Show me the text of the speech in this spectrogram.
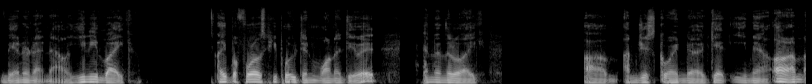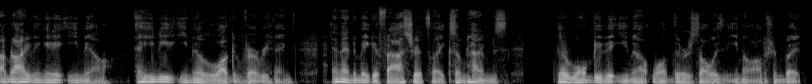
the internet now. You need like like before those people who didn't want to do it and then they're like um I'm just going to get email. Oh, I'm I'm not even going to email. And you need email to log in for everything. And then to make it faster, it's like sometimes there won't be the email. Well, there's always the email option, but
